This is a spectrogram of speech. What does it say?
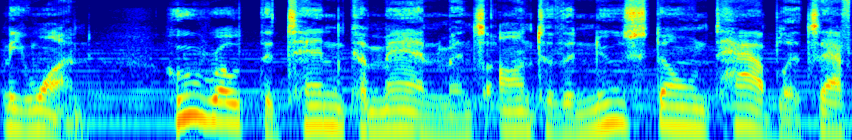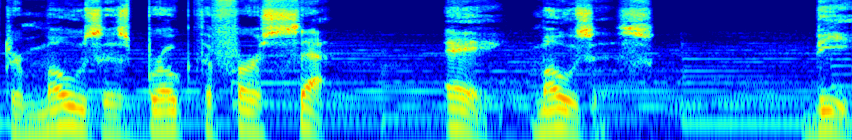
21. Who wrote the Ten Commandments onto the new stone tablets after Moses broke the first set? A. Moses. B.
